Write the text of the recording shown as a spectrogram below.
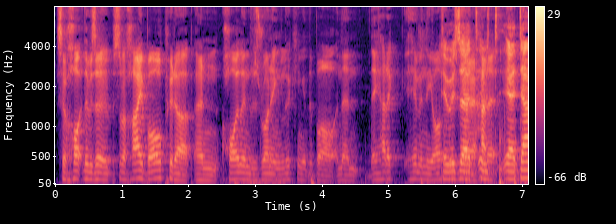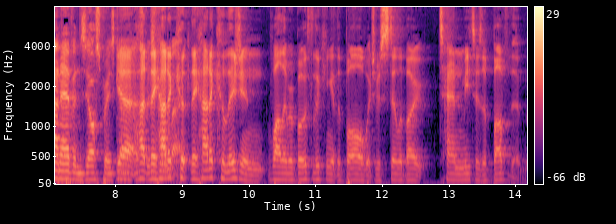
so Ho- there was a sort of high ball put up, and Hoyland was running, looking at the ball, and then they had a him in the It Ospreys was, player uh, it was a- yeah, Dan Evans, the Ospreys guy. yeah, had, they had a co- they had a collision while they were both looking at the ball, which was still about ten meters above them.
